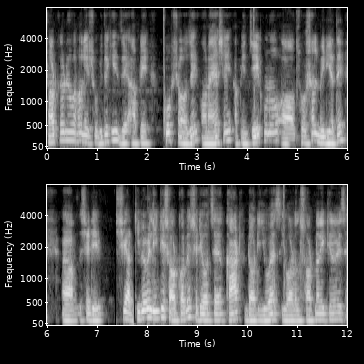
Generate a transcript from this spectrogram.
শর্ট করে নেওয়া হলে সুবিধা কি? যে আপনি খুব সহজে অনায়াসে আপনি যে কোনো সোশ্যাল মিডিয়াতে সেটি শেয়ার কীভাবে লিঙ্কটি শর্ট করবেন সেটি হচ্ছে cut dot US URL shortener একটি রয়েছে,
